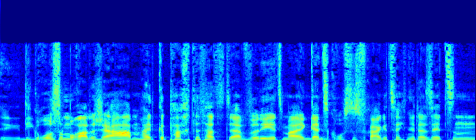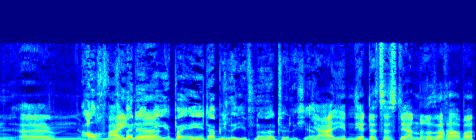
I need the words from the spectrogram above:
die große moralische Erhabenheit gepachtet hat, da würde ich jetzt mal ein ganz großes Fragezeichen hintersetzen. Ähm, Auch meine, bei, der, e, bei AEW lief, ne, natürlich. Ja, ja eben, ja, das ist die andere Sache, aber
